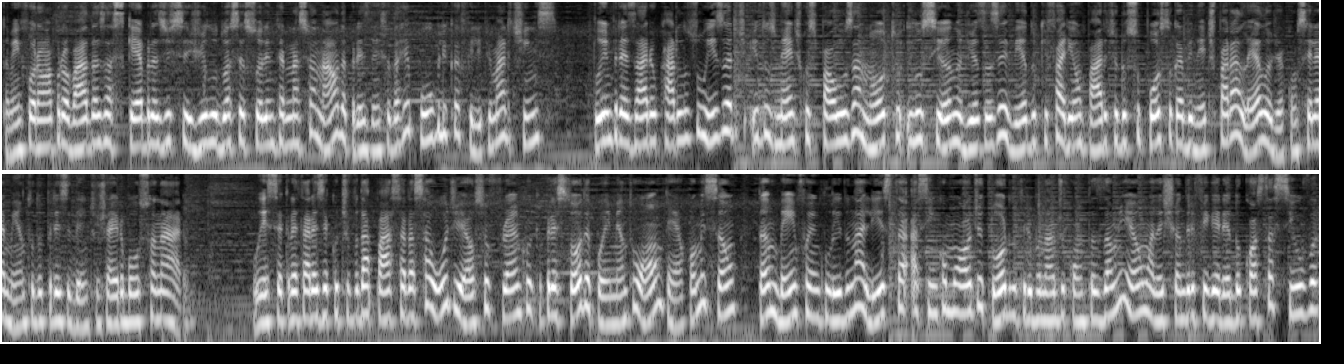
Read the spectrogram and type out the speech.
Também foram aprovadas as quebras de sigilo do assessor internacional da Presidência da República, Felipe Martins, do empresário Carlos Wizard e dos médicos Paulo Zanotto e Luciano Dias Azevedo, que fariam parte do suposto gabinete paralelo de aconselhamento do presidente Jair Bolsonaro. O ex-secretário executivo da pasta da Saúde, Elcio Franco, que prestou depoimento ontem à comissão, também foi incluído na lista, assim como o auditor do Tribunal de Contas da União, Alexandre Figueiredo Costa Silva,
